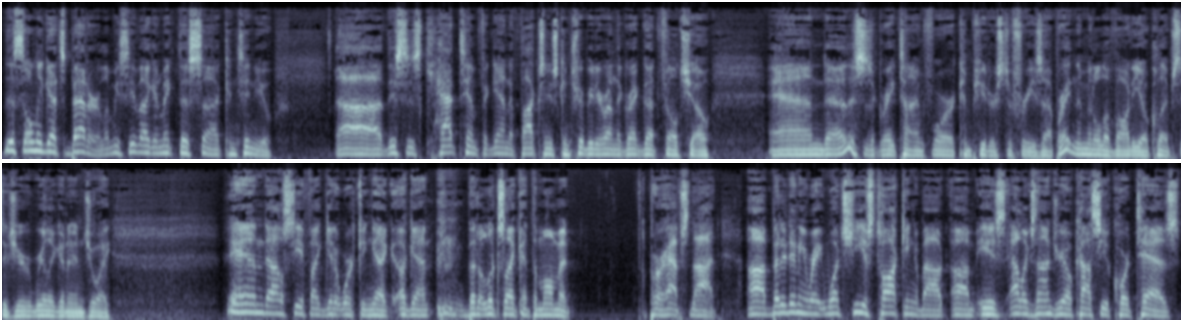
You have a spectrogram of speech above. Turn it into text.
This only gets better. Let me see if I can make this uh, continue. Uh, this is Kat Timpf again, a Fox News contributor on the Greg Gutfeld show. And uh, this is a great time for computers to freeze up right in the middle of audio clips that you're really going to enjoy. And I'll see if I get it working again. but it looks like at the moment, perhaps not. Uh, but at any rate, what she is talking about um, is Alexandria Ocasio Cortez.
